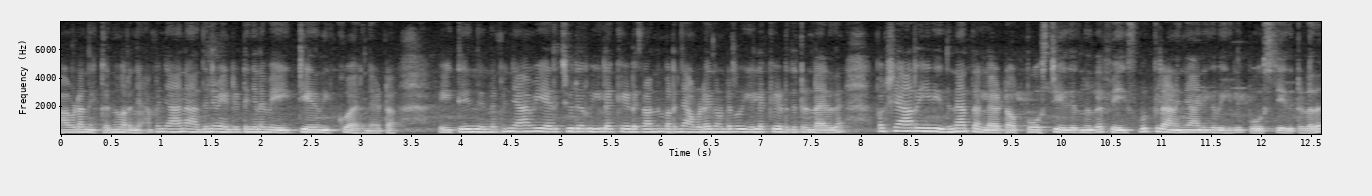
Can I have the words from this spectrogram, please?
അവിടെ നിൽക്കുമെന്ന് പറഞ്ഞു. അപ്പോൾ ഞാൻ അതിന് വേണ്ടിയിട്ട് ഇങ്ങനെ വെയിറ്റ് ചെയ്ത് നിൽക്കുമായിരുന്നു കേട്ടോ. വെയിറ്റ് ചെയ്ത് നിന്നപ്പോൾ ഞാൻ വിചാരിച്ചു ഒരു റീലൊക്കെ എടുക്കാമെന്ന് പറഞ്ഞ് അവിടെ നിന്നുകൊണ്ട് റീലൊക്കെ എടുത്തിട്ടുണ്ടായിരുന്നു. പക്ഷേ ആ റീൽ ഇതിനകത്തല്ല കേട്ടോ പോസ്റ്റ് ചെയ്തിരുന്നത്. ഫേസ്ബുക്കിലാണ് ഞാൻ ഈ റീൽ പോസ്റ്റ് ചെയ്തിട്ടുള്ളത്.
